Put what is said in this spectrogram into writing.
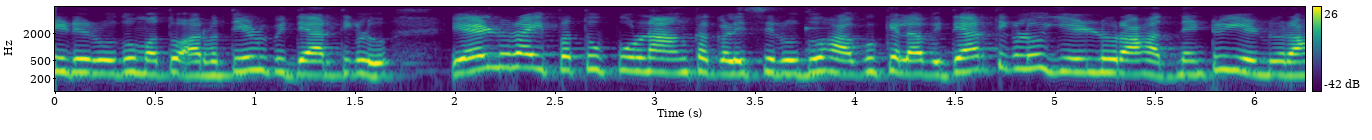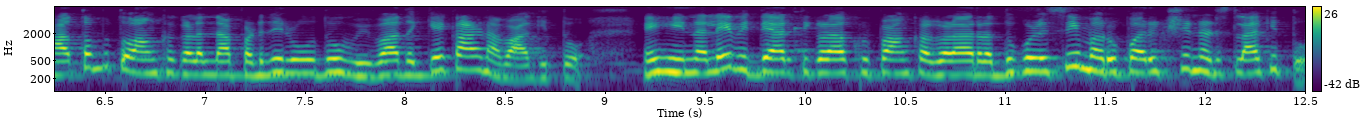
ನೀಡಿರುವುದು ಮತ್ತು ಅರವತ್ತೇಳು ವಿದ್ಯಾರ್ಥಿಗಳು ಏಳ್ನೂರ ಇಪ್ಪತ್ತು ಪೂರ್ಣ ಅಂಕ ಗಳಿಸಿರುವುದು ಹಾಗೂ ಕೆಲ ವಿದ್ಯಾರ್ಥಿಗಳು ಏಳ್ನೂರ ಹದಿನೆಂಟು, ಏಳ್ನೂರ ಹತ್ತೊಂಬತ್ತು ಅಂಕಗಳನ್ನು ಪಡೆದಿರುವುದು ವಿವಾದಕ್ಕೆ ಕಾರಣವಾಗಿತ್ತು ಈ ಹಿನ್ನೆಲೆ ವಿದ್ಯಾರ್ಥಿಗಳ ಕೃಪಾಂಕಗಳ ರದ್ದುಗೊಳಿಸಿ ಮರುಪರೀಕ್ಷೆ ನಡೆಸಲಾಗಿತ್ತು.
